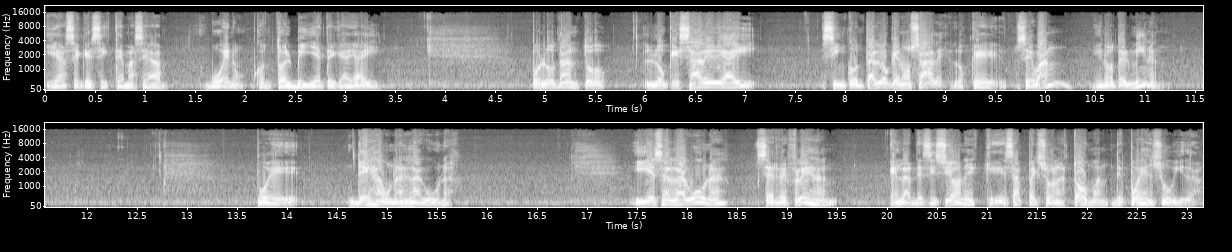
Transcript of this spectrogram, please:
y hace que el sistema sea bueno con todo el billete que hay ahí. Por lo tanto, lo que sale de ahí, sin contar lo que no sale, los que se van y no terminan, pues deja unas lagunas. Y esas lagunas se reflejan en las decisiones que esas personas toman después en su vida.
